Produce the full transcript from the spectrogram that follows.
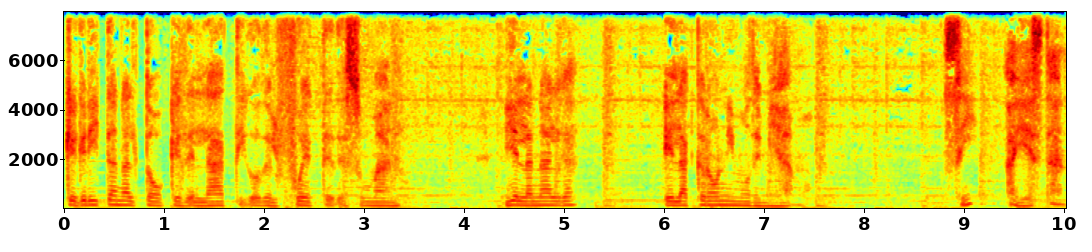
que gritan al toque del látigo del fuete de su mano. Y en la nalga, el acrónimo de mi amo. Sí, ahí están.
